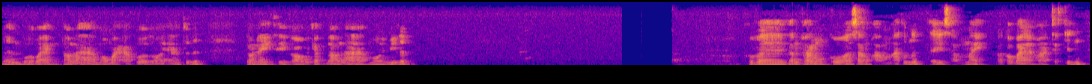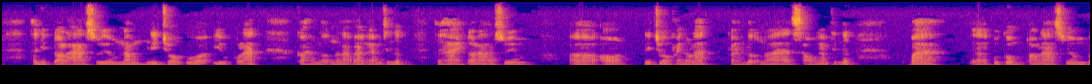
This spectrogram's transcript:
hình của các bạn đó là mẫu mã của gói Atonic. Gói này thì có cái cách đó là 10ml. Về thành phần của sản phẩm Atonic thì sản phẩm này nó có ba hoạt chất chính. Thứ nhất đó là sodium 5 nitrogua eucolat có hàm lượng nó là 3 gram trên lít. Thứ hai đó là sodium ờ, uh, or nitrophenolat có hàm lượng nó là 6 gram trên lít. Và uh, cuối cùng đó là sodium B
